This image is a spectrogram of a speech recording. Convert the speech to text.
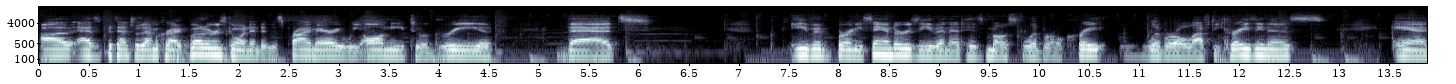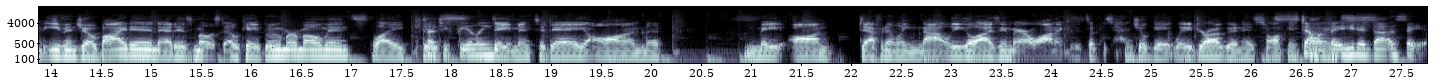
uh, as potential Democratic voters going into this primary, we all need to agree that even Bernie Sanders, even at his most liberal, cra- liberal lefty craziness, and even Joe Biden at his most okay boomer moments, like Touchy his feely. statement today on on definitely not legalizing marijuana because it's a potential gateway drug, and his talking Stop points, it. He did not say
